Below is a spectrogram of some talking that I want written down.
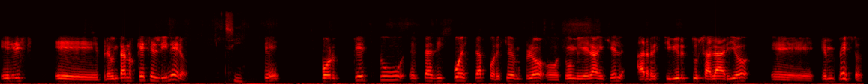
es eh, preguntarnos qué es el dinero. Sí. ¿Por qué tú estás dispuesta, por ejemplo, o tú, Miguel Ángel, a recibir tu salario eh, en pesos?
